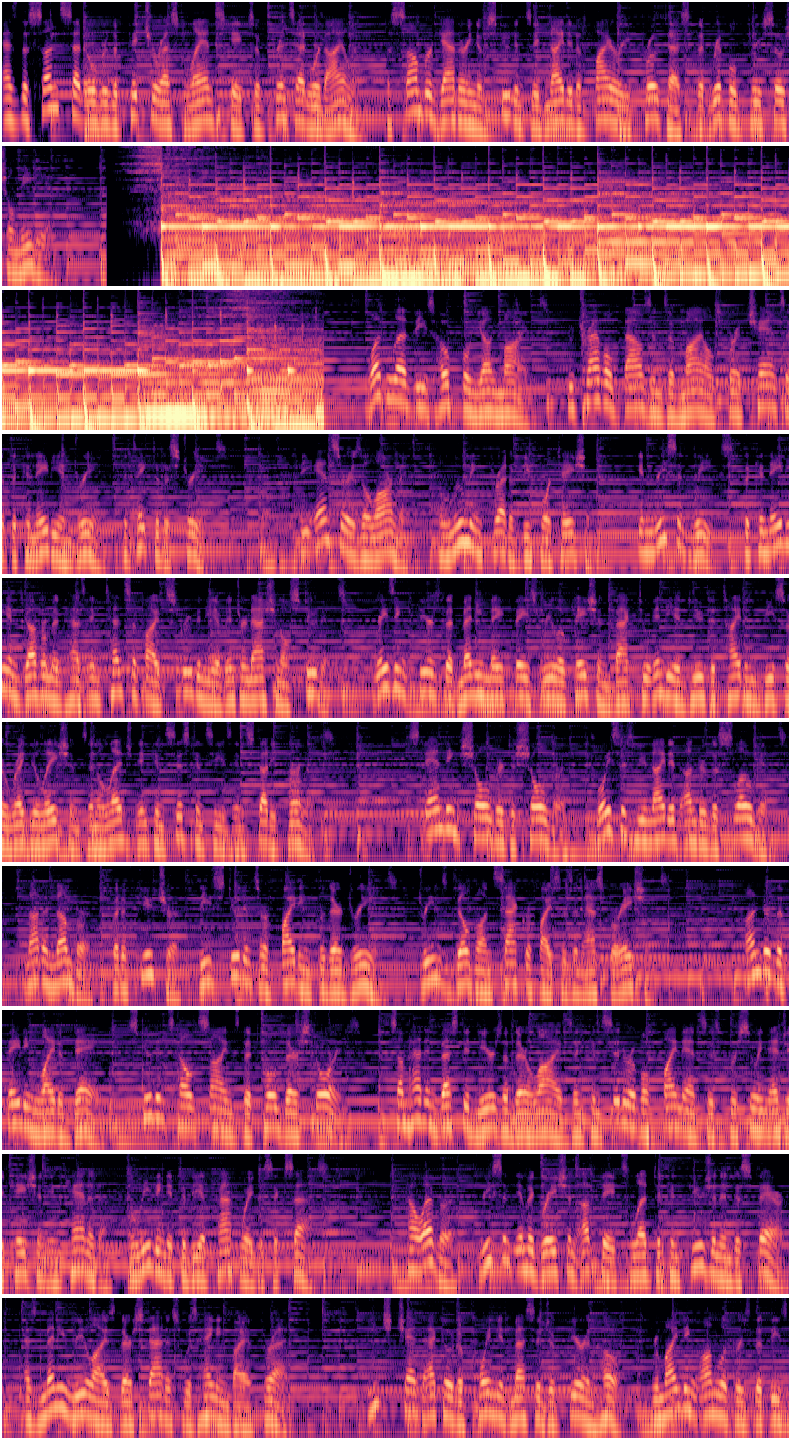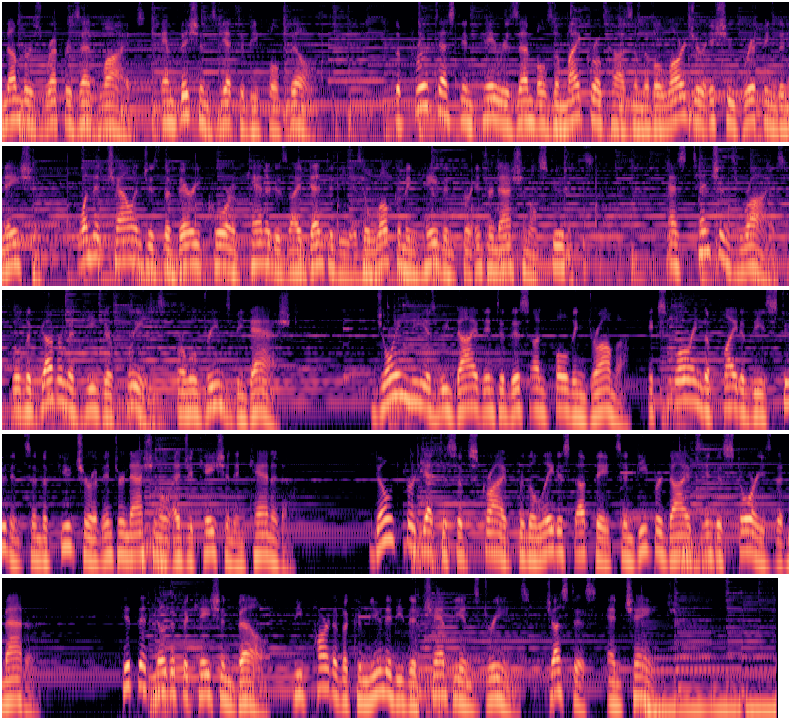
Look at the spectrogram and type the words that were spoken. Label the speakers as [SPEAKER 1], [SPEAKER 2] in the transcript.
[SPEAKER 1] As the sun set over the picturesque landscapes of Prince Edward Island, a somber gathering of students ignited a fiery protest that rippled through social media. What led these hopeful young minds, who traveled thousands of miles for a chance at the Canadian dream, to take to the streets? The answer is alarming, a looming threat of deportation. In recent weeks, the Canadian government has intensified scrutiny of international students, raising fears that many may face relocation back to India due to tightened visa regulations and alleged inconsistencies in study permits. Standing shoulder to shoulder, voices united under the slogans, not a number, but a future, these students are fighting for their dreams, dreams built on sacrifices and aspirations. Under the fading light of day, students held signs that told their stories, some had invested years of their lives and considerable finances pursuing education in Canada, believing it to be a pathway to success. However, recent immigration updates led to confusion and despair, as many realized their status was hanging by a thread. Each chant echoed a poignant message of fear and hope, reminding onlookers that these numbers represent lives, ambitions yet to be fulfilled. The protest in PEI resembles a microcosm of a larger issue gripping the nation, one that challenges the very core of Canada's identity as a welcoming haven for international students. As tensions rise, will the government heed their pleas, or will dreams be dashed? Join me as we dive into this unfolding drama, exploring the plight of these students and the future of international education in Canada. Don't forget to subscribe for the latest updates and deeper dives into stories that matter. Hit that notification bell, be part of a community that champions dreams, justice, and change.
